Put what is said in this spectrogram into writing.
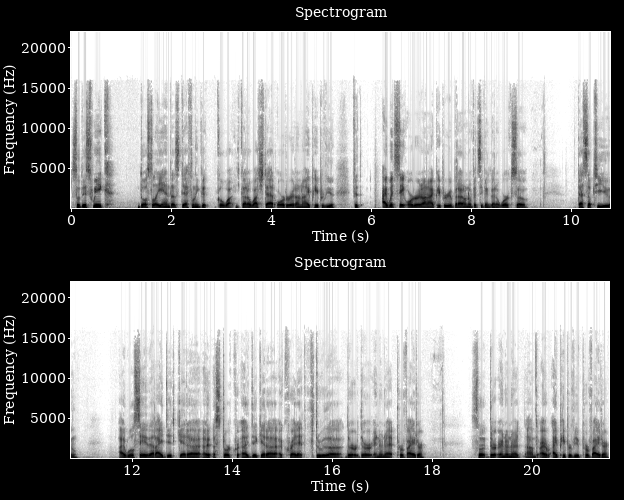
so this week, Dos Leyendas definitely go, go you gotta watch that. Order it on iPay-per-view. If it, I would say order it on iPay-per-view, but I don't know if it's even gonna work. So that's up to you. I will say that I did get a, a, a store I did get a, a credit through the their their internet provider so their internet, um, their iPay-per-view provider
